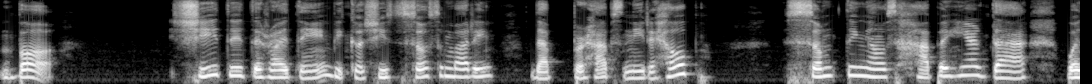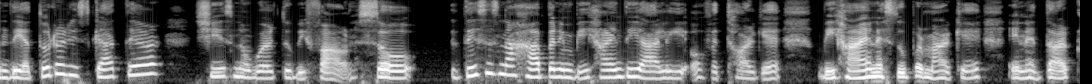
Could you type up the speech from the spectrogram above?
But she did the right thing because she saw somebody that perhaps needed help. Something else happened here that when the authorities got there, she is nowhere to be found. So this is not happening behind the alley of a Target, behind a supermarket, in a dark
